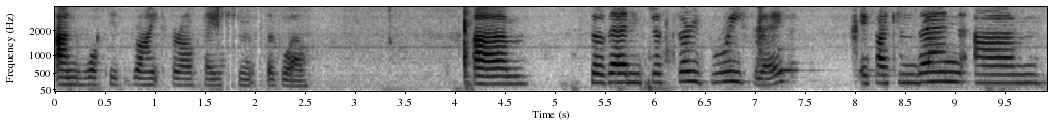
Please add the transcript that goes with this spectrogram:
and what is right for our patients as well. Um, so then just very briefly, if I can then um,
